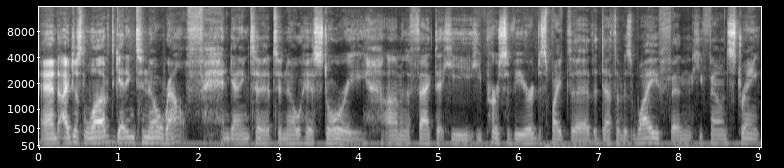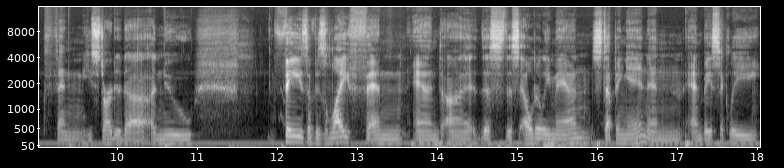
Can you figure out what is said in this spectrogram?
And I just loved getting to know Ralph and getting to, to know his story um, and the fact that he, he persevered despite the, the death of his wife and he found strength and he started a, a new phase of his life and and uh, this this elderly man stepping in and and basically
